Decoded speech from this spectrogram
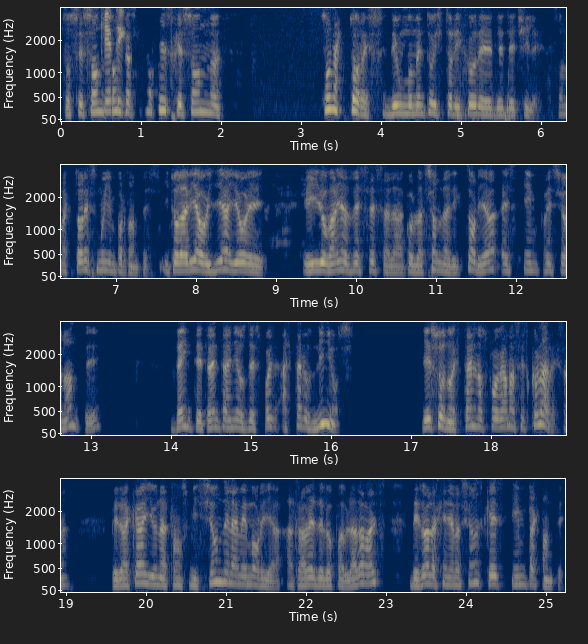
Entonces son, son personajes que son, son actores de un momento histórico de, de, Chile, son actores muy importantes. Y todavía hoy día yo he, he, ido varias veces a la población de la Victoria, es impresionante, 20, 30 años después, hasta los niños. Y eso no está en los programas escolares. ¿eh? Pero acá hay una transmisión de la memoria a través de los pobladores de todas las generaciones que es impactante.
